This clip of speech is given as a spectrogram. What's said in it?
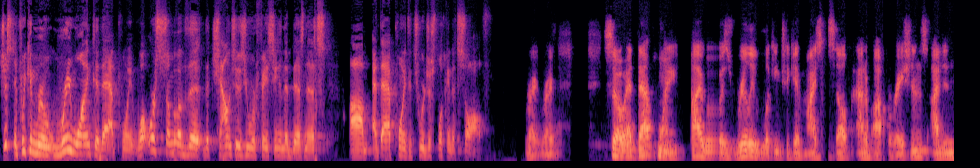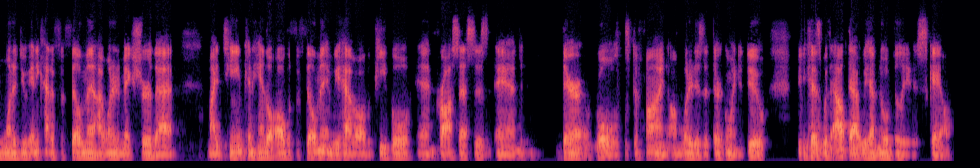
just if we can re- rewind to that point, what were some of the, the challenges you were facing in the business um, at that point that you were just looking to solve? Right, right. So at that point, I was really looking to get myself out of operations. I didn't want to do any kind of fulfillment. I wanted to make sure that my team can handle all the fulfillment and we have all the people and processes and their roles defined on what it is that they're going to do. Because without that, we have no ability to scale.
